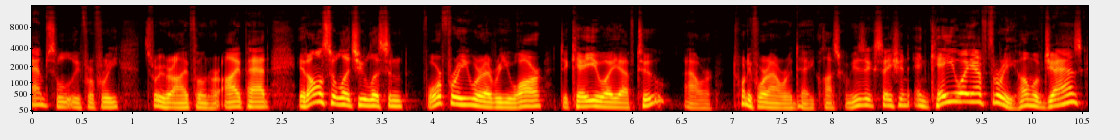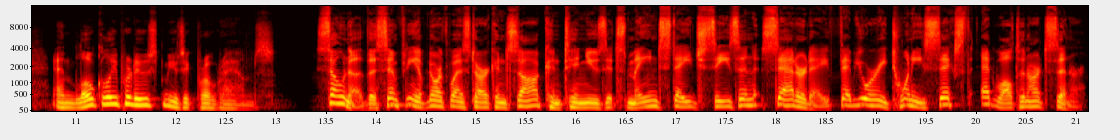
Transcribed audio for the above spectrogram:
absolutely for free. It's for your iPhone or iPad. It also lets you listen for free wherever you are to KUAF 2, our 24 hour a day classical music station, and KUAF 3, home of jazz and locally produced music programs. SONA, the Symphony of Northwest Arkansas, continues its main stage season Saturday, February 26th at Walton Arts Center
